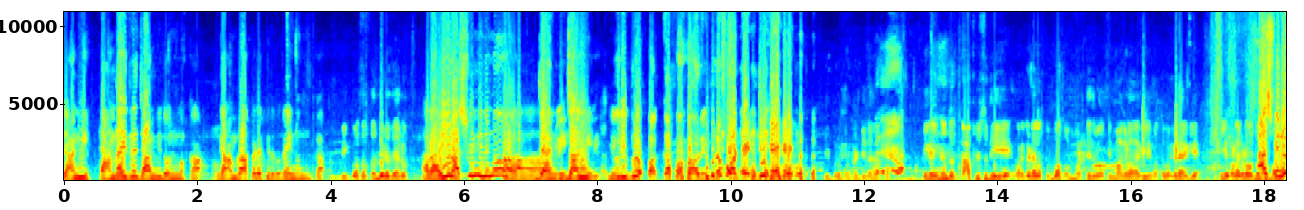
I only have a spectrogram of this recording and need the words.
ಜಾನ್ವಿ ಕ್ಯಾಮ್ರಾ ಇದ್ರೆ ಜಾನ್ವಿದ್ ಒಂದ್ ಮುಖ. ಕ್ಯಾಮ್ರಾ ಆ ಕಡೆ ತಿರುಗಿದ್ರೆ ಇನ್ನೊಂದ್ ಮುಖ. ಬಿಗ್ ಬಾಸ್ ಅಲ್ಲಿ ತಂದಿಡೋದು ಯಾರು? ಅರ ಇವ್ರು ಅಶ್ವಿನಿನೂ ಜಾನ್ವಿ. ಜಾನ್ವಿ. ಇವ್ರಿಬ್ರು. ಪಕ್ಕ ಅವ್ರಿಬ್ರು ಫೋಟೋ ಇಬ್ರು ಮುಟ್ಕೊಂಡಿದ ಈಗ ಇನ್ನೊಂದು ಕಾಫಿ ಸುದ್ದಿ ಹೊರಗಡೆ ಎಲ್ಲ ತುಂಬಾ ಸೌಂಡ್ ಮಾಡ್ತಿದ್ರು. ಸಿನಿಮಾಗಳಾಗ್ಲಿ ಮತ್ತು ಹೊರಗಡೆ ಆಗ್ಲಿ. ಈ ಒಳಗಡೆ ಒಂದು ಅಶ್ವಿನಿ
